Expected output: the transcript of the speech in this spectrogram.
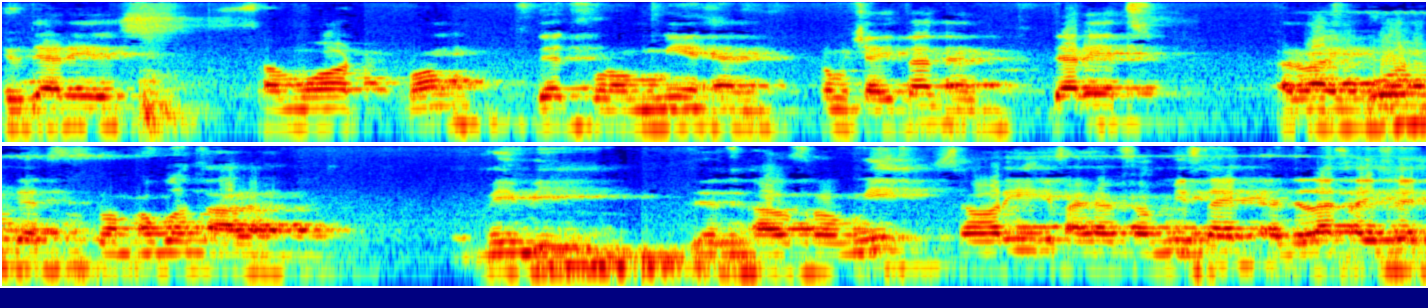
if there is somewhat wrong, that from me and from Shaitan, and there is a right word that from Allah Ta'ala. Maybe that's all from me. Sorry if I have some mistake. Last I said,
